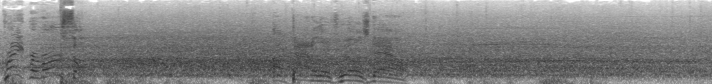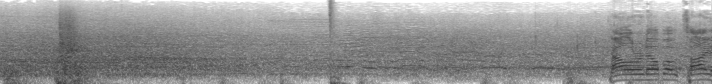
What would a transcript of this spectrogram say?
Great reversal. A battle of wills now. Collar and elbow tie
